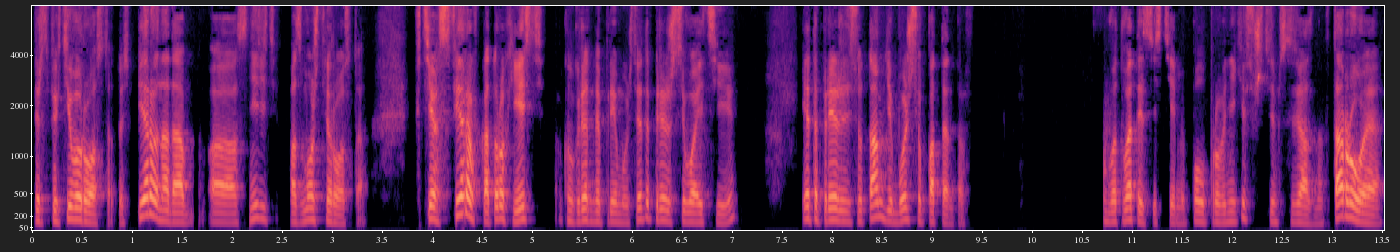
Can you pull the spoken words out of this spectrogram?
перспективу роста. То есть первое, надо э, снизить возможности роста в тех сферах, в которых есть конкурентное преимущество. Это прежде всего IT, это прежде всего там, где больше всего патентов. Вот в этой системе полупроводники, все, с этим связано. Второе,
